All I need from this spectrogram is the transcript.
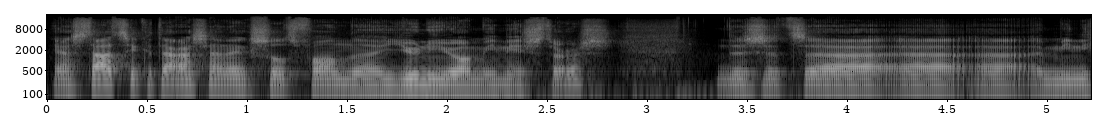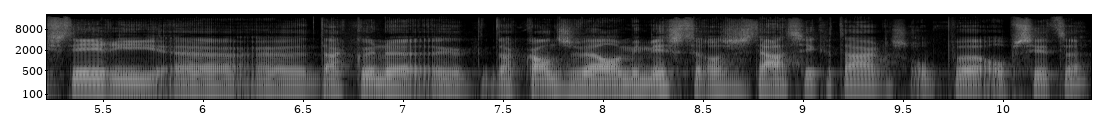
Ja, staatssecretarissen zijn een soort van uh, junior ministers. Dus het uh, uh, ministerie, daar, kunnen, daar kan zowel een minister als een staatssecretaris op, op zitten.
